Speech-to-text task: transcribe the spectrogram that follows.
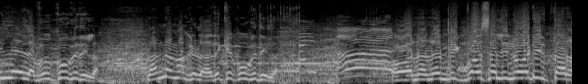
ಇಲ್ಲ ಇಲ್ಲ ಕೂಗುದಿಲ್ಲ. ನನ್ನ ಮಗಳು ಅದಕ್ಕೆ ಕೂಗುದಿಲ್ಲ. ಓ ನನ್ನ ಬಿಗ್ ಬಾಸ್ ಅಲ್ಲಿ ನೋಡಿರ್ತಾರ?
